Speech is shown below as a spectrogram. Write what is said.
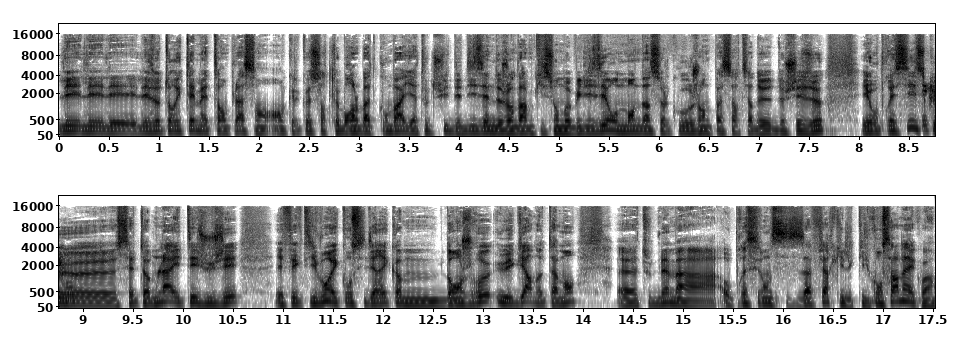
les, les, les, les autorités mettent en place en, en quelque sorte le branle-bas de combat, il y a tout de suite des dizaines de gendarmes qui sont mobilisés. On demande d'un seul coup aux gens de ne pas sortir de, de chez eux. Et on précise que cet homme-là a été jugé effectivement et considéré comme dangereux, eu égard notamment euh, tout de même à- aux précédentes affaires qu'il qu'il concernait. Quoi.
